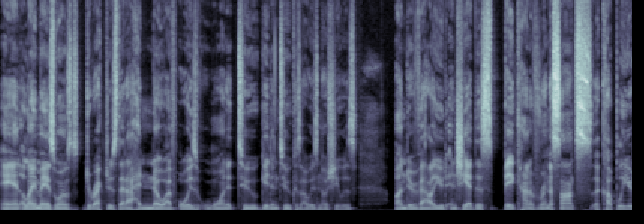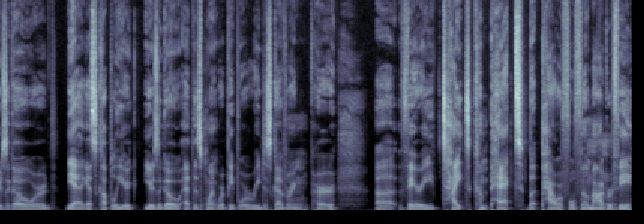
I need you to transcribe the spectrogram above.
And Elaine May is one of those directors that I had know I've always wanted to get into because I always know she was undervalued. And she had this big kind of renaissance a couple of years ago, or yeah, I guess a couple of year, years ago at this point where people were rediscovering her uh, very tight, compact, but powerful filmography.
